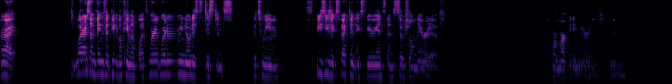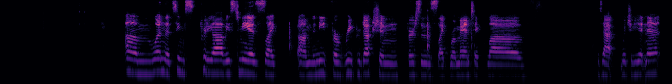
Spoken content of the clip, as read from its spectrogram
All right. What are some things that people came up with? Where, where do we notice distance between species expectant experience and social narrative? Or marketing narrative, really? Um, one that seems pretty obvious to me is like um, the need for reproduction versus like romantic love. Is that what you're getting at?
